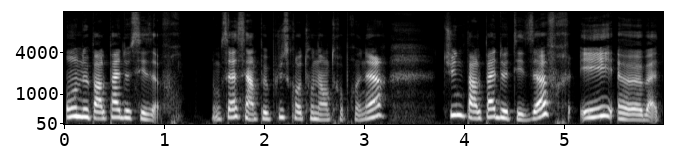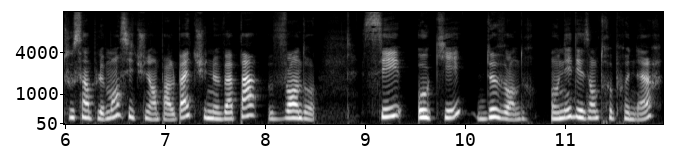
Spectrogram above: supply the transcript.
on ne parle pas de ses offres. Donc ça, c'est un peu plus quand on est entrepreneur. Tu ne parles pas de tes offres et euh, bah, tout simplement, si tu n'en parles pas, tu ne vas pas vendre. C'est ok de vendre. On est des entrepreneurs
